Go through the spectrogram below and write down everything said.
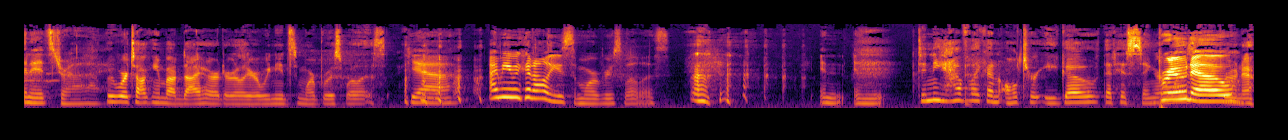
And it's dry. We were talking about Die Hard earlier. We need some more Bruce Willis. Yeah. I mean, we could all use some more Bruce Willis. In in Didn't he have like an alter ego that his singer Bruno. Bruno.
